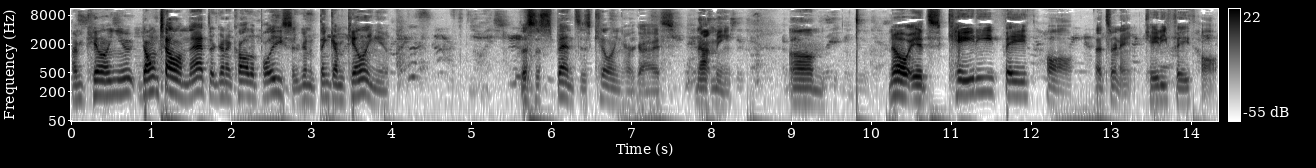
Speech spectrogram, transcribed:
I'm killing you? Don't tell them that. They're going to call the police. They're going to think I'm killing you. The suspense is killing her, guys. Not me. Um, no, it's Katie Faith Hall. That's her name. Katie Faith Hall.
